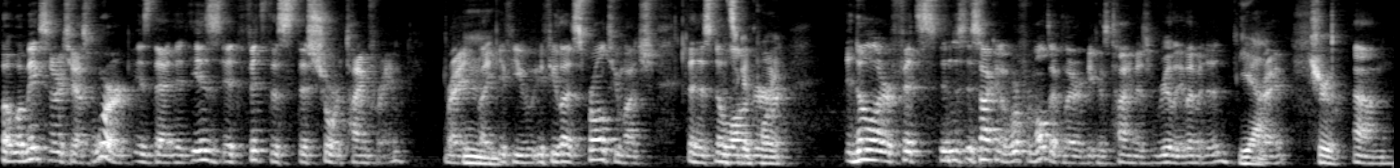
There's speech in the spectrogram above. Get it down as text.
but what makes an RTS work is that it is it fits this this short time frame, right? Like if you if you let it sprawl too much, then it's no Mm. That's longer. It no longer fits. and It's it's not going to work for multiplayer because time is really limited. Yeah. Right. True. Um,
